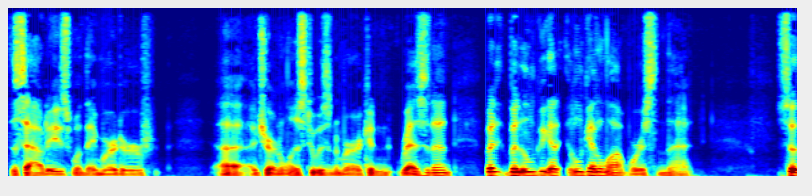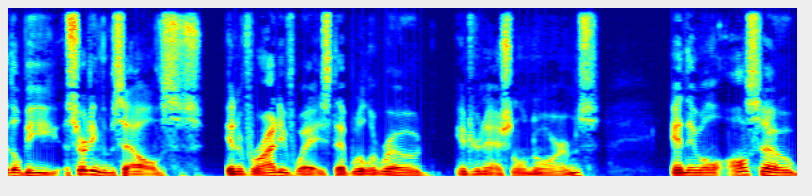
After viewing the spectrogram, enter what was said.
the Saudis when they murder uh, a journalist who is an American resident, but but it'll get it'll get a lot worse than that. So they'll be asserting themselves in a variety of ways that will erode international norms, and they will also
